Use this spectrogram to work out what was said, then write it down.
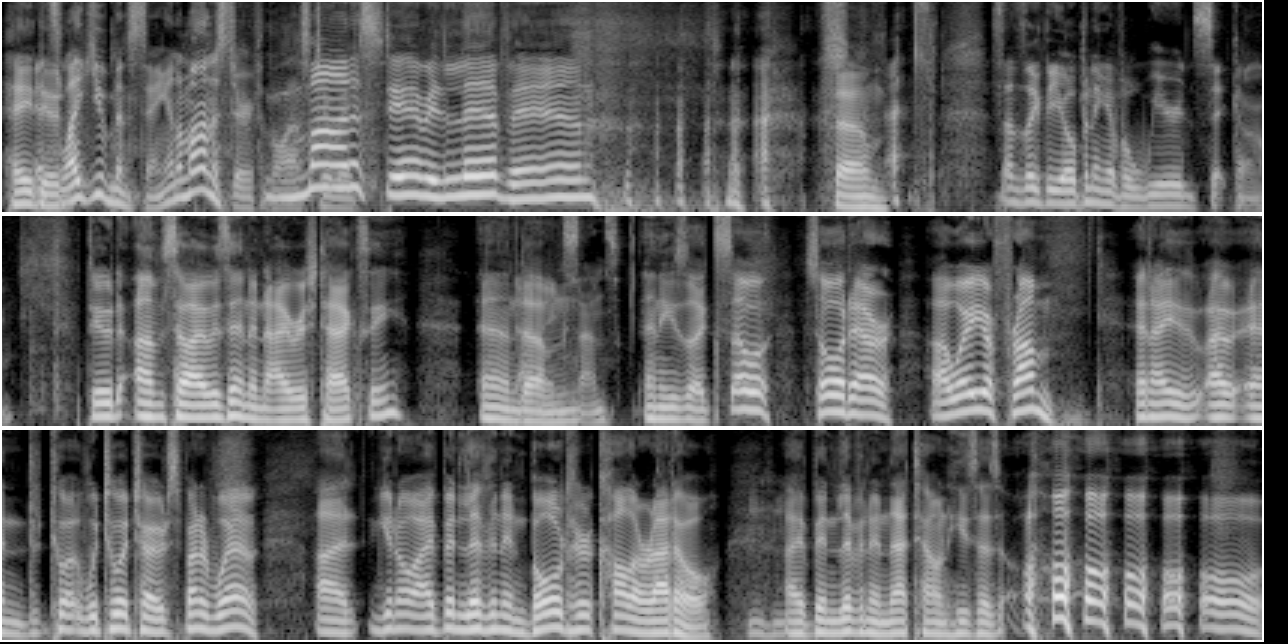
Hey, dude. It's like you've been staying in a monastery for the last monastery living. so, Sounds like the opening of a weird sitcom. dude, um, so I was in an Irish taxi, and That um, makes sense. and he's like, "So, so there, uh, where you're from?" And I, I and to, to which I responded, "Well, uh, you know, I've been living in Boulder, Colorado. Mm-hmm. I've been living in that town." He says, "Oh."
